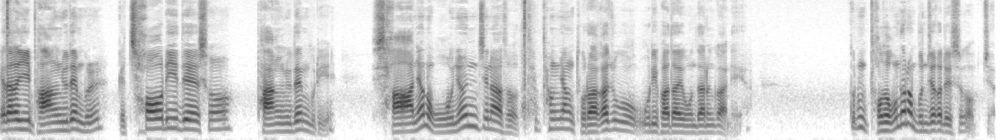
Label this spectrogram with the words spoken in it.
게다가 이 방류된 물, 그 처리돼서 방류된 물이 4년, 5년 지나서 태평양 돌아가지고 우리 바다에 온다는 거 아니에요? 그럼 더더군다나 문제가 될 수가 없죠.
